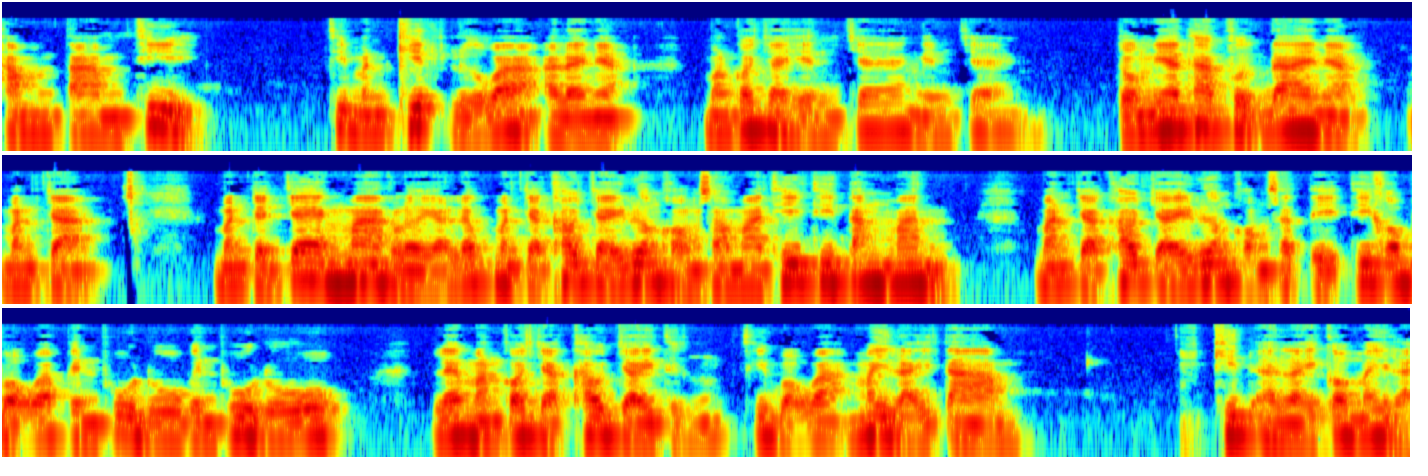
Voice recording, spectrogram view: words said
ทำตามที่ที่มันคิดหรือว่าอะไรเนี่ย มันก็จะเห็นแจ้งเห็นแจ้ง ตรงเนี้ยถ้าฝึกได้เนี่ย มันจะมันจะแจ้งมากเลยอะแล้วมันจะเข้าใจเรื่องของสมาธิที่ตั้งมั่น มันจะเข้าใจเรื่องของสติที่เขาบอกว่าเป็นผู้ดูเป็นผู้รู้ และมันก็จะเข้าใจถึงที่บอกว่าไม่ไหลตาม คิดอะไรก็ไม่ไหล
